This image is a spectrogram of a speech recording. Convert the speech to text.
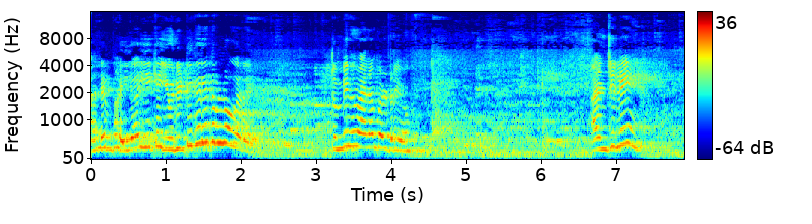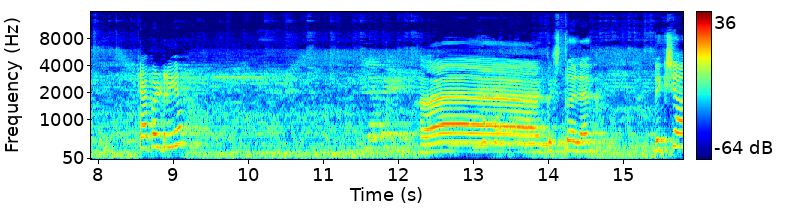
अरे भैया ये क्या यूनिटी करी तुम लोग अरे तुम भी भिमाना पढ़ रही हो। अंजलि क्या पढ़ रही है? हाँ, कुछ तो अलग। दीक्षा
